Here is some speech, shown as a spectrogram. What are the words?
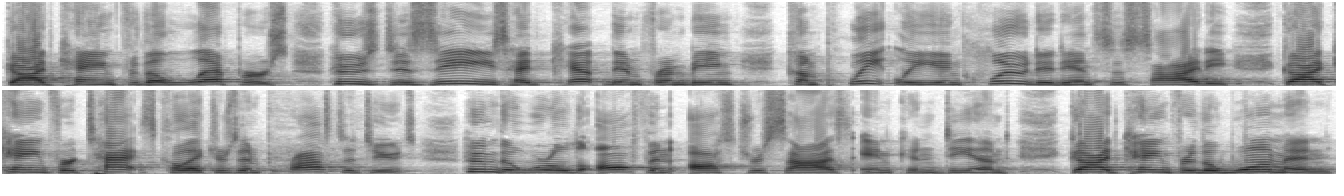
God came for the lepers whose disease had kept them from being completely included in society. God came for tax collectors and prostitutes whom the world often ostracized and condemned. God came for the woman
